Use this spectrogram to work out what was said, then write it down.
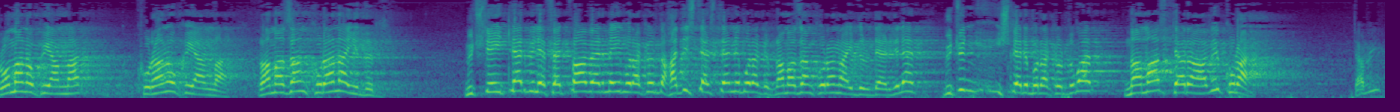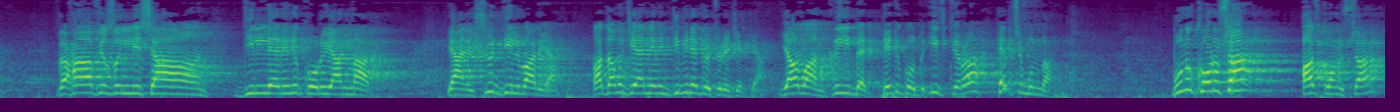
Roman okuyanlar, Kur'an okuyanlar. Ramazan Kur'an ayıdır. Müçtehitler bile fetva vermeyi bırakırdı. Hadis derslerini bırakır. Ramazan Kur'an ayıdır derdiler. Bütün işleri bırakırdılar. Namaz, teravih, Kur'an. Tabii. Ve hafızıl lisan. Dillerini koruyanlar. Yani şu dil var ya, adamı cehennemin dibine götürecek ya. Yalan, gıybet, dedikodu, iftira, hepsi bunda. Bunu korusa, az konuşsa,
